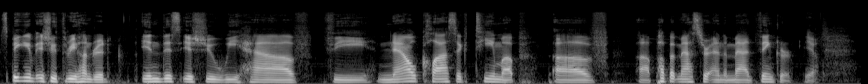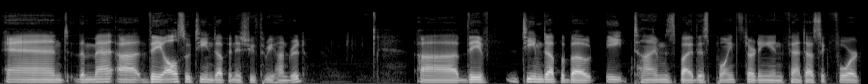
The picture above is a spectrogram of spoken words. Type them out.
Speaking of issue 300, in this issue we have the now classic team up of uh, Puppet Master and the Mad Thinker. Yeah. And the ma- uh, they also teamed up in issue 300. Uh, they've teamed up about eight times by this point, starting in Fantastic Four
